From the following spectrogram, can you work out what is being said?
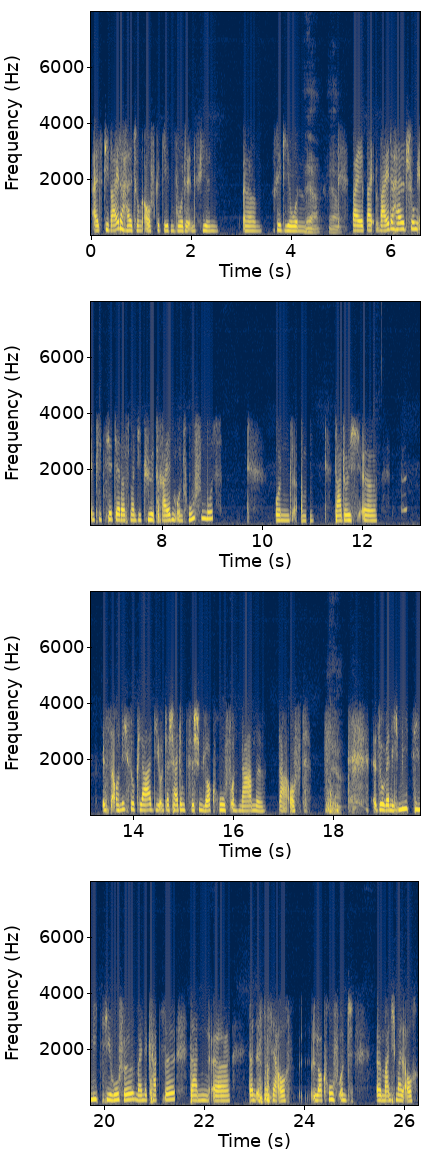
als die Weidehaltung aufgegeben wurde in vielen ähm, Regionen. Ja, ja. Weil bei Weidehaltung impliziert ja, dass man die Kühe treiben und rufen muss. Und ähm, dadurch äh, ist auch nicht so klar die Unterscheidung zwischen Lockruf und Name da oft. Ja. So, wenn ich Mizi, Mizi rufe, meine Katze, dann, äh, dann ist das ja auch Lockruf und äh, manchmal auch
